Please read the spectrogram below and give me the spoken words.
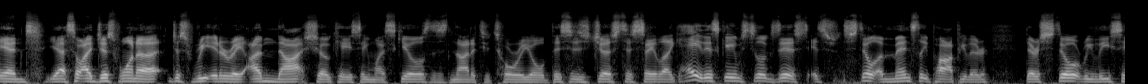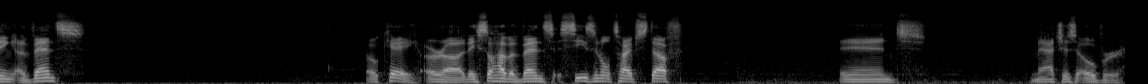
And yeah, so I just want to just reiterate I'm not showcasing my skills. This is not a tutorial. This is just to say, like, hey, this game still exists. It's still immensely popular. They're still releasing events. Okay, or uh, they still have events, seasonal type stuff. And match is over.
